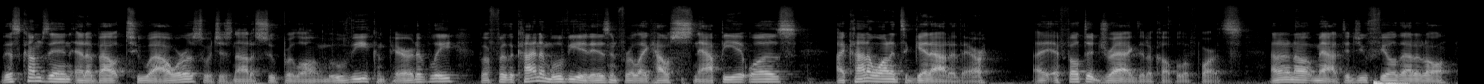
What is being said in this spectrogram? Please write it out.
This comes in at about two hours, which is not a super long movie comparatively, but for the kind of movie it is and for like how snappy it was, I kind of wanted to get out of there. I, I felt it dragged at a couple of parts. I don't know, Matt. Did you feel that at all?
